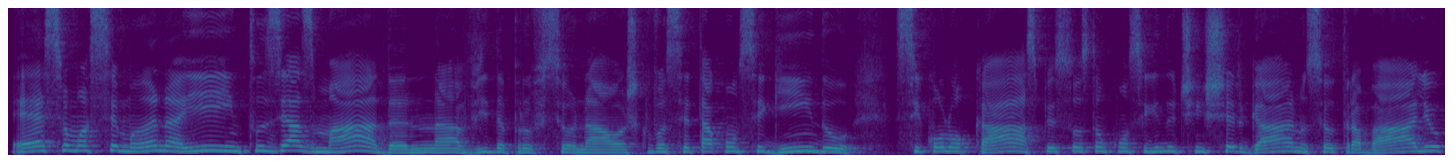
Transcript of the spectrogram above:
Essa é uma semana aí entusiasmada na vida profissional. Acho que você está conseguindo se colocar, as pessoas estão conseguindo te enxergar no seu trabalho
